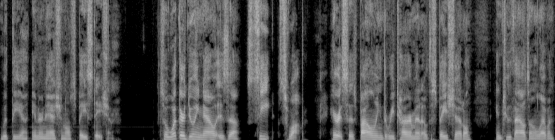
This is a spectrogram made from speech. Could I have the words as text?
with the uh, International Space Station. So what they're doing now is a seat swap. Here it says following the retirement of the space shuttle in 2011,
